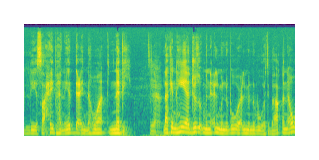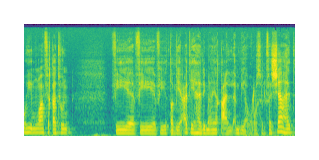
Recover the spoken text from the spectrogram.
لصاحبها أن يدعي أنه هو نبي. نعم. لكن هي جزء من علم النبوة وعلم النبوة باق أو هي موافقة في في في طبيعتها لما يقع للأنبياء والرسل. فالشاهد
